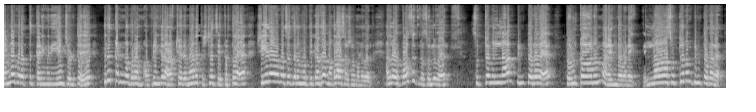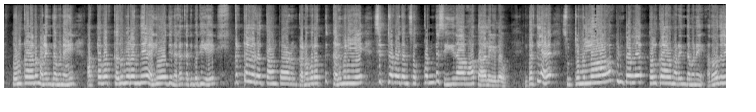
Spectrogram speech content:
கண்ணபுரத்து கனிமணியேன்னு சொல்லிட்டு திருக்கண்ணபுரம் அப்படிங்கிற ஆச்சரியமான கிருஷ்ண சேத்திரத்துல ஸ்ரீராமச்சந்திரமூர்த்திக்காக மகளாசோஷம் பண்ணுவர். அதுல ஒரு பாசுரத்துல சொல்லுவார் சுற்றமெல்லாம் பின்தொடர தொல்காணம் அடைந்தவனே. எல்லா சுற்றமும் பின்தொடர தொல்காணம் அடைந்தவனே. அட்டவர் கருமறந்தே அயோத்தி நகர் கதிபதியே. கற்றவர்கள் தாம் பாடும் கணவரத்து கருமணியே. சிற்றவைதன் சொற்கொண்ட சீராமா தாலேலோ இந்த இடத்துல சுற்றமெல்லாம் பின்தொடர தொல்காலம் அடைந்தவனே. அதாவது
